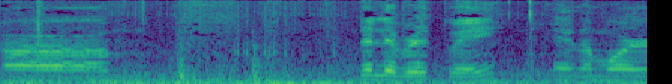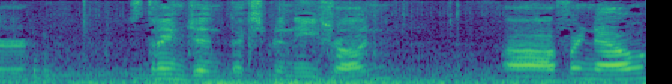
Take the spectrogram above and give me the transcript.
um, deliberate way and a more stringent explanation. Uh, for now,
